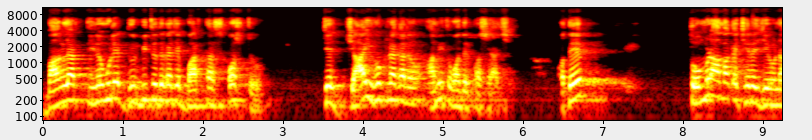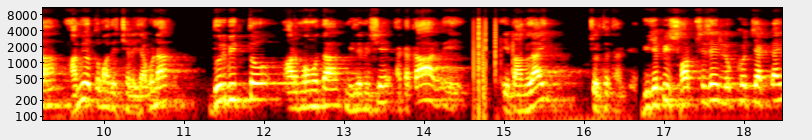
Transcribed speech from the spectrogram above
বাংলার তৃণমূলের দুর্বৃত্তদের কাছে বার্তা স্পষ্ট যে যাই হোক না কেন, আমি তোমাদের পাশে আছি। অতএব, তোমরা আমাকে ছেড়ে যেও না, আমিও তোমাদের ছেড়ে যাব না। দুর্বৃত্ত আর মমতা মিলেমিশে একাকার এই বাংলায় চলতে থাকবে। বিজেপির সবশেষে লক্ষ্য হচ্ছে একটাই,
